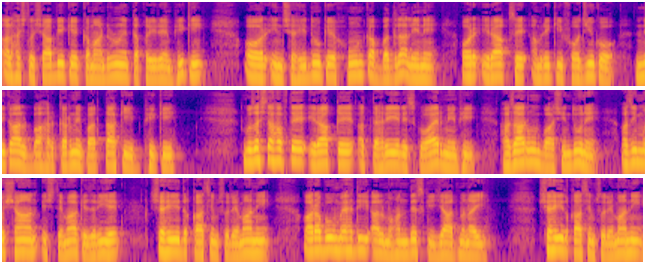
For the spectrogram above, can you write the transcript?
الحشد شابی کے کمانڈروں نے تقریریں بھی کیں اور ان شہیدوں کے خون کا بدلہ لینے اور عراق سے امریکی فوجیوں کو نکال باہر کرنے پر تاکید بھی کی۔ گزشتہ ہفتے عراق کے التحریر اسکوائر میں بھی ہزاروں باشندوں نے عظیم الشان اجتماع کے ذریعے شہید قاسم سلیمانی اور ابو مہدی المہندس کی یاد منائی۔ شہید قاسم سلیمانی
